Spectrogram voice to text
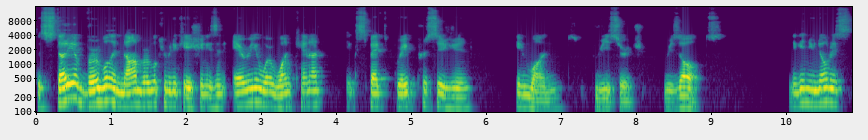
The study of verbal and nonverbal communication is an area where one cannot expect great precision in one's research results. And again, you notice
